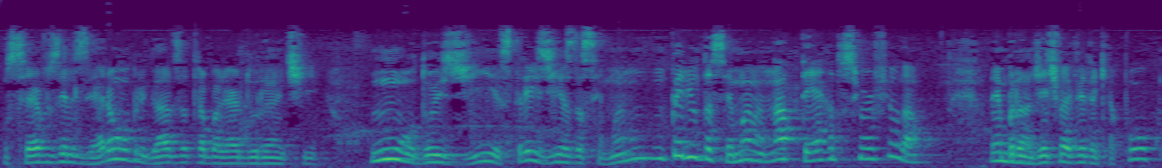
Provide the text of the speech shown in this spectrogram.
Os servos eles eram obrigados a trabalhar durante um ou dois dias, três dias da semana, um período da semana na terra do senhor feudal. Lembrando, a gente vai ver daqui a pouco,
